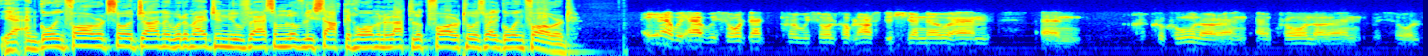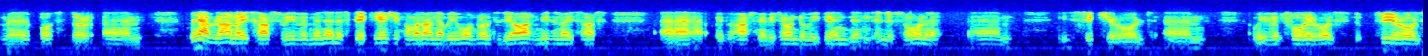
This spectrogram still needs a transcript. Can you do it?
Yeah, and going forward, so John, I would imagine you've uh, some lovely stock at home and a lot to look forward to as well going forward. Yeah, we have. We sold that. We sold a couple of horses this year now, um, and Cocooner and, and Croner, and we sold Mary Buster. Um, we have a lot of nice horses. We have a Minella staycation coming on now. We won't run to the autumn. He's a nice horse. Uh, we have a horse maybe run the weekend in, in Lisona. Um, he's a six-year-old. Um, we've had four-year-olds, three-year-olds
